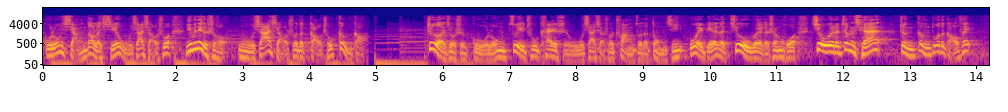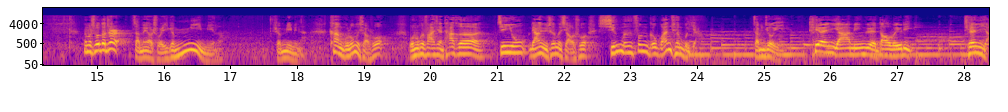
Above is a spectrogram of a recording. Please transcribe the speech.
古龙想到了写武侠小说，因为那个时候武侠小说的稿酬更高。这就是古龙最初开始武侠小说创作的动机，不为别的，就为了生活，就为了挣钱，挣更多的稿费。那么说到这儿，咱们要说一个秘密了，什么秘密呢？看古龙的小说，我们会发现他和金庸、梁羽生的小说行文风格完全不一样。咱们就以《天涯明月刀》为例，天涯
